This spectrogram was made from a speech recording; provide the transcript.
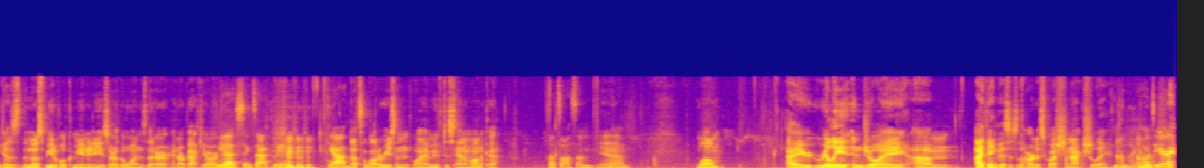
because the most beautiful communities are the ones that are in our backyard. yes, exactly. yeah, That's a lot of reason why I moved to Santa Monica. that's awesome. Yeah. Well, I really enjoy. Um, I think this is the hardest question, actually. Oh my Oh dear.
